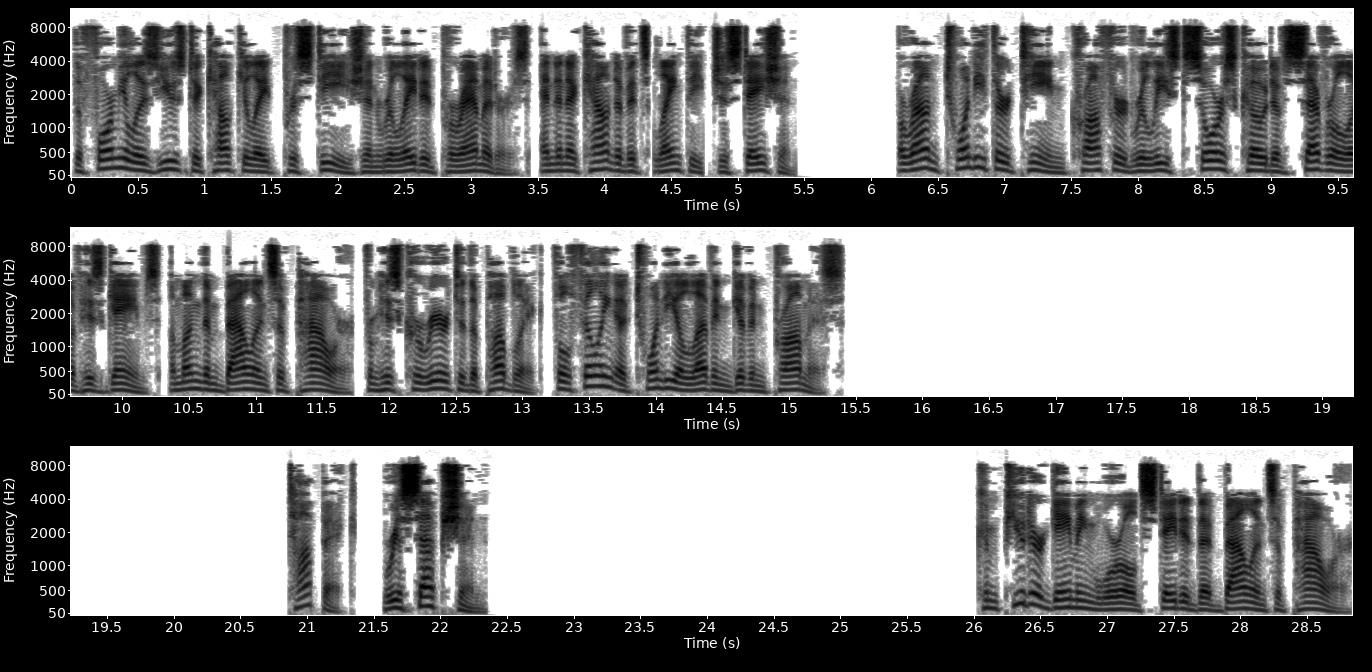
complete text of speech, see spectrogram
the formulas used to calculate prestige and related parameters, and an account of its lengthy gestation. Around 2013 Crawford released source code of several of his games, among them Balance of Power, from his career to the public, fulfilling a 2011 given promise. Reception Computer Gaming World stated that Balance of Power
